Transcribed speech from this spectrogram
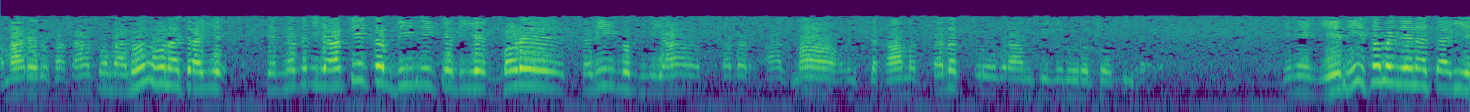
ہمارے رفقا کو معلوم ہونا چاہیے کہ نظریاتی تبدیلی کے لیے بڑے طویل المیاد صبر آزما اور استقامت طلب پروگرام کی ضرورت ہوتی ہے۔ انہیں یہ نہیں سمجھ لینا چاہیے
